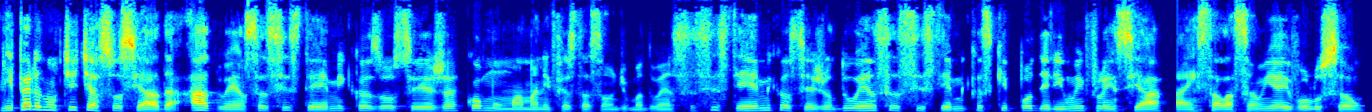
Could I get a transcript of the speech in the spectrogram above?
E periodontite é associada a doenças sistêmicas, ou seja, como uma manifestação de uma doença sistêmica, ou seja, doenças sistêmicas que poderiam influenciar a instalação e a evolução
